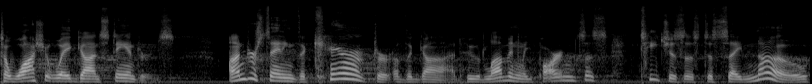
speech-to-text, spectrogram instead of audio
to wash away God's standards. Understanding the character of the God who lovingly pardons us teaches us to say no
